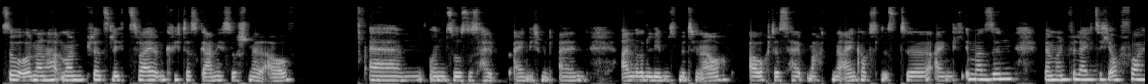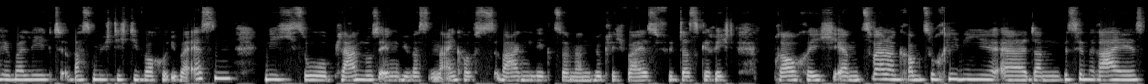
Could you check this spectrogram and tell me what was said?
So, und dann hat man plötzlich zwei und kriegt das gar nicht so schnell auf. Ähm, und so ist es halt eigentlich mit allen anderen Lebensmitteln auch, auch. Deshalb macht eine Einkaufsliste eigentlich immer Sinn, wenn man vielleicht sich auch vorher überlegt, was möchte ich die Woche über essen. Nicht so planlos irgendwie was in den Einkaufswagen legt, sondern wirklich weiß, für das Gericht brauche ich ähm, 200 Gramm Zucchini, äh, dann ein bisschen Reis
